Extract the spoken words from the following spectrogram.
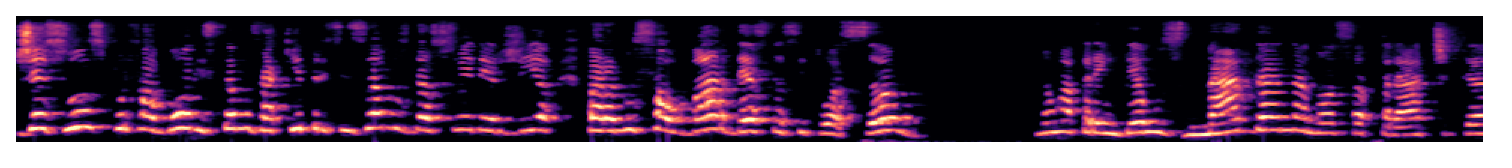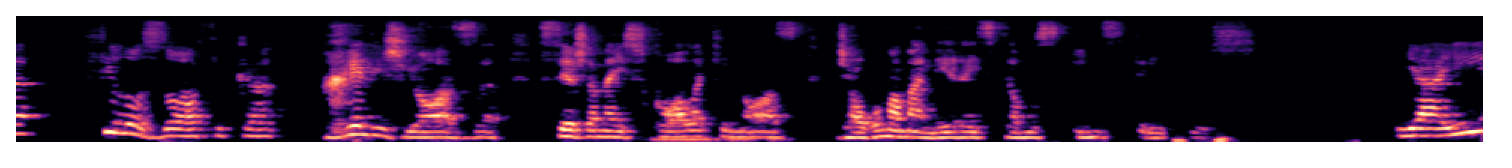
Jesus, por favor, estamos aqui, precisamos da sua energia para nos salvar desta situação. Não aprendemos nada na nossa prática filosófica, religiosa, seja na escola que nós, de alguma maneira, estamos inscritos. E aí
